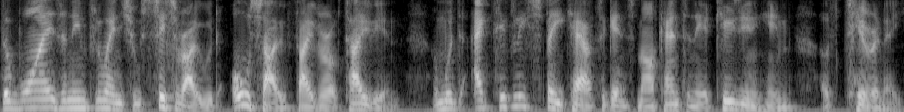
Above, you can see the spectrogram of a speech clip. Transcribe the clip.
The wise and influential Cicero would also favour Octavian and would actively speak out against Mark Antony, accusing him of tyranny.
